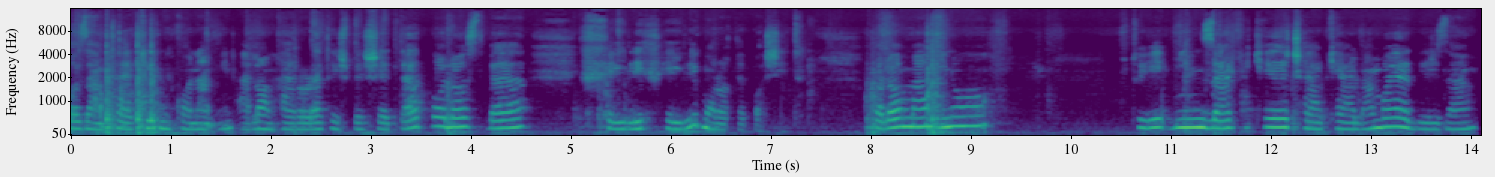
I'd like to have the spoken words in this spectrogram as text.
بازم تاکید می‌کنم. این الان حرارتش به شدت بالاست و خیلی خیلی مراقب باشید. حالا من اینو توی این ظرفی که چرب کردم باید بریزم.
